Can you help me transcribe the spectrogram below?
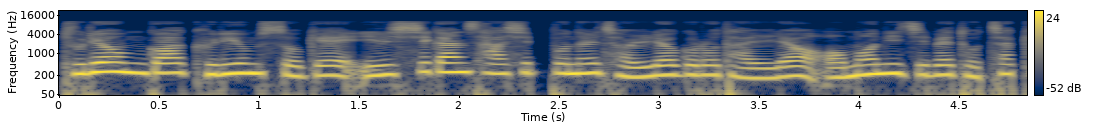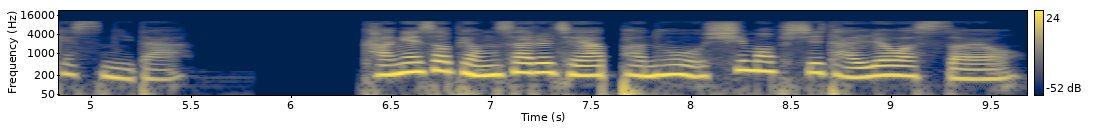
두려움과 그리움 속에 1시간 40분을 전력으로 달려 어머니 집에 도착했습니다. 강에서 병사를 제압한 후 쉼없이 달려왔어요.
